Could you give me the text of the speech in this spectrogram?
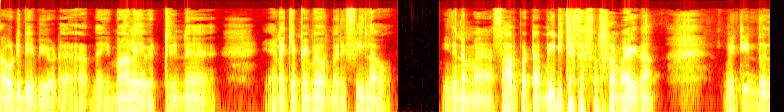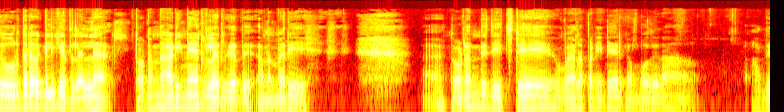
ரவுடி பேபியோட அந்த இமாலய வெற்றின்னு எனக்கு எப்பயுமே ஒரு மாதிரி ஃபீல் ஆகும். இது நம்ம சார்பட்ட பீடித்தத்தை சொல்கிற மாதிரி தான். வெற்றின்றது ஒரு தடவை கிழிக்கிறதுல இல்லை. தொடர்ந்து ஆடினே இருக்கிறது அந்த மாதிரி தொடர்ந்து ஜெயிச்சுட்டே வேலை பண்ணிகிட்டே இருக்கும்போது தான் அது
